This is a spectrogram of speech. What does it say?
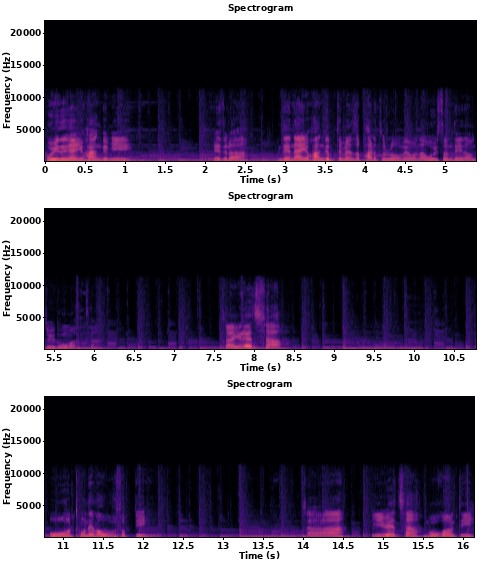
보이느냐 이 황금이? 얘들아 근데 나 이 황금 뜨면서 바르톨로메오나 올선데이 나온 적이 너무 많다. 자 1회차 오 토네머 우섭띠 자 2회차 모건띠.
